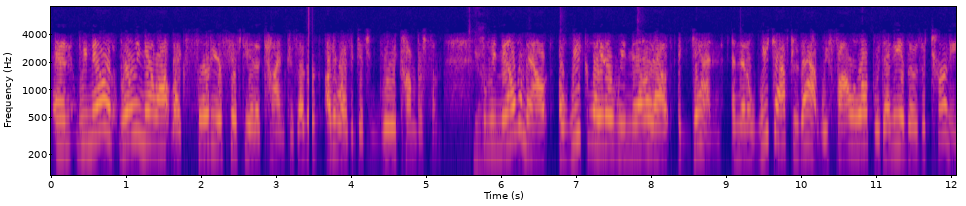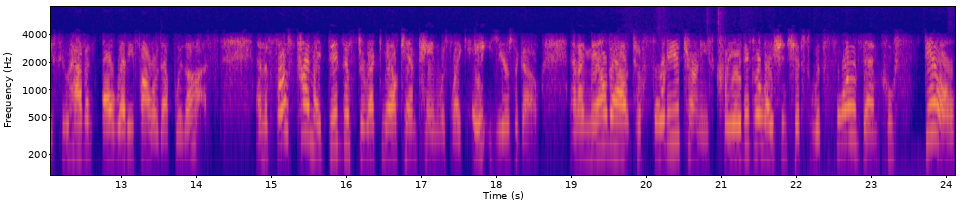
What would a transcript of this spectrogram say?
And we mail it, we only mail out like 40 or 50 at a time because other, otherwise it gets really cumbersome. Yeah. So we mail them out. A week later, we mail it out again. And then a week after that, we follow up with any of those attorneys who haven't already followed up with us. And the first time I did this direct mail campaign was like eight years ago. And I mailed out to 40 attorneys, created relationships with four of them who still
